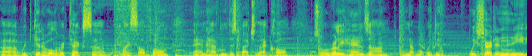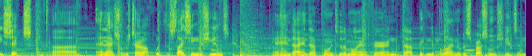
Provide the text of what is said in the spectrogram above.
uh, we'd get a hold of our techs uh, by cell phone and have them dispatch that call. So we're really hands-on in that what we do. We started in '86, uh, and actually we started off with the slicing machines and I ended up going to the Milan Fair and uh, picking up a line of espresso machines, and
